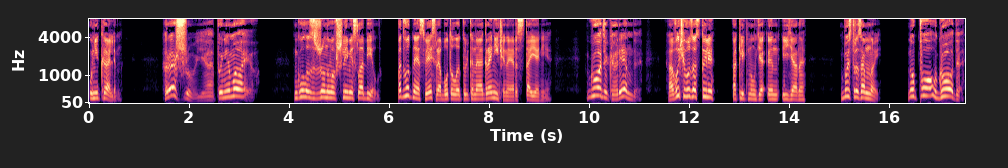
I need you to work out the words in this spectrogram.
уникален». «Хорошо, я понимаю». Голос Жженого в шлеме слабел. Подводная связь работала только на ограниченное расстояние. «Годик аренды». «А вы чего застыли?» — окликнул я Эн и Яна. «Быстро за мной». «Ну, полгода.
